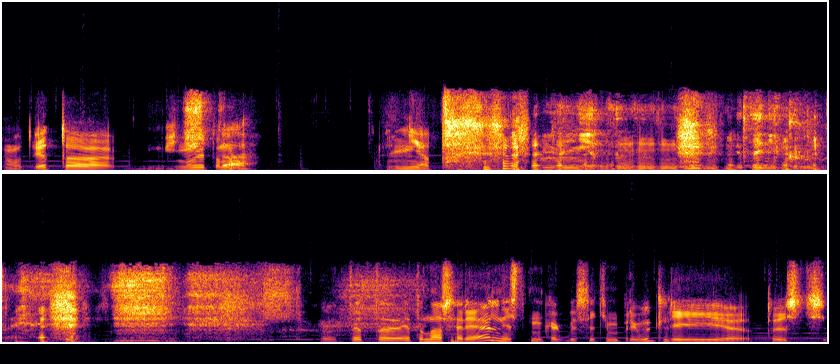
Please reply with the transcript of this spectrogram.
Вот, это... Мечта. Ну, это... Нет. Нет, это не круто. Вот это, это наша реальность, мы как бы с этим привыкли, и, то есть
